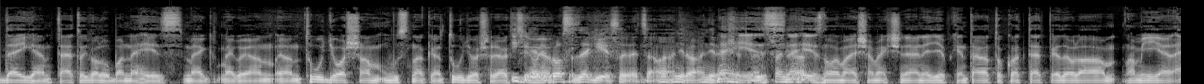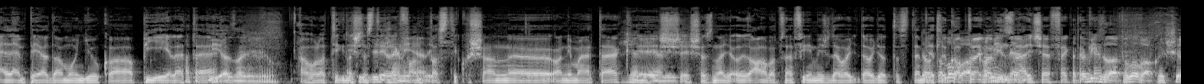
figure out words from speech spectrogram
de igen, tehát hogy valóban nehéz, meg, meg olyan, olyan túl gyorsan úsznak, olyan túl gyors reakció. Igen, rossz az egész, annyira, annyira esetlen, Nehéz, és annyira- nehéz normálisan megcsinálni egyébként állatokat, tehát például a, ami ilyen ellenpélda mondjuk a pi élete, Hát a pi az nagyon jó. ahol a tigris A azt tényleg zseniális. fantasztikusan animálták, Zseniális. és, és ez nagyon, alapvetően film is, de hogy, de hogy ott azt nem kapta meg a vizuális minden. Tehát a effekteket. alatt a lovak, és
